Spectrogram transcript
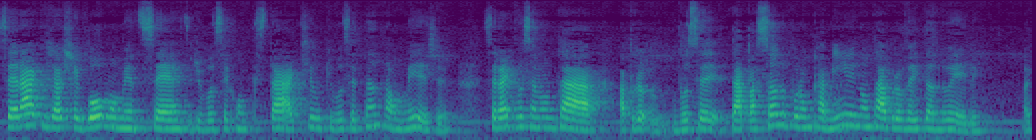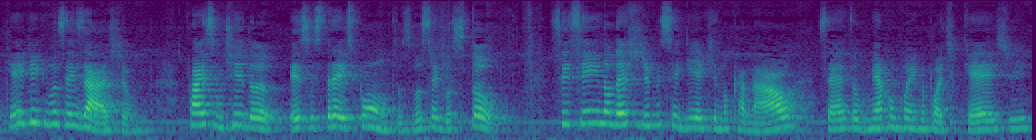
Será que já chegou o momento certo de você conquistar aquilo que você tanto almeja? Será que você não está você está passando por um caminho e não está aproveitando ele? Ok? O que, que vocês acham? Faz sentido esses três pontos? Você gostou? Se sim, não deixe de me seguir aqui no canal, certo? Me acompanhe no podcast.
